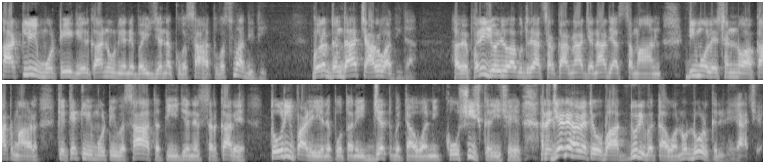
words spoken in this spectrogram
આટલી મોટી ગેરકાનૂની અને ભયજનક વસાહત વસવા દીધી. ગોરખધંધા ચાલવા દીધા. હવે ફરી જોઈ લો આ ગુજરાત સરકારના જનાજા સમાન ડિમોલેશનનો આ કાટમાળ કે કેટલી મોટી વસાહત હતી જેને સરકારે તોડી પાડી અને પોતાની ઇજ્જત બચાવવાની કોશિશ કરી છે અને જેને હવે તેઓ બહાદુરી બતાવવાનો ડોળ કરી રહ્યા છે.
